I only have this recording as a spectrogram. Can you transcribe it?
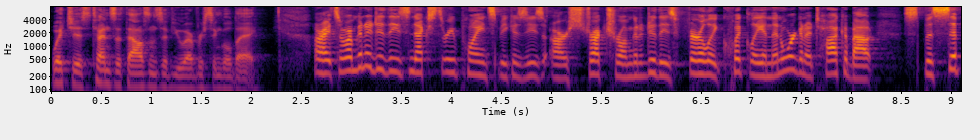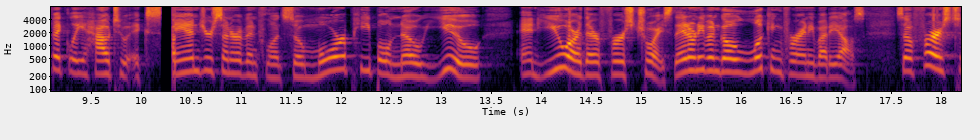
which is tens of thousands of you every single day. All right, so I'm going to do these next three points because these are structural. I'm going to do these fairly quickly, and then we're going to talk about specifically how to expand your center of influence so more people know you and you are their first choice. They don't even go looking for anybody else. So, first,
